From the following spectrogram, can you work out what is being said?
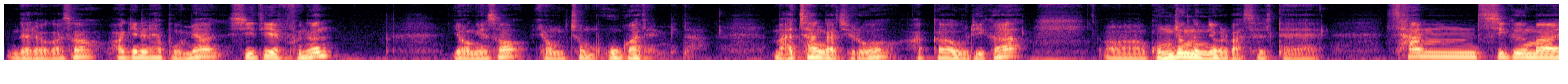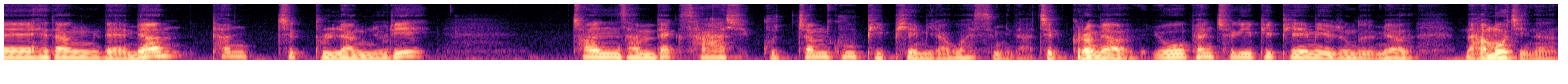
내려가서 확인을 해보면 CDF는 0에서 0.5가 됩니다. 마찬가지로 아까 우리가 어, 공정 능력을 봤을 때 3시그마에 해당되면 편측 불량률이 1349.9 ppm이라고 했습니다. 즉 그러면 요 편측이 ppm이 이 정도 되면 나머지는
